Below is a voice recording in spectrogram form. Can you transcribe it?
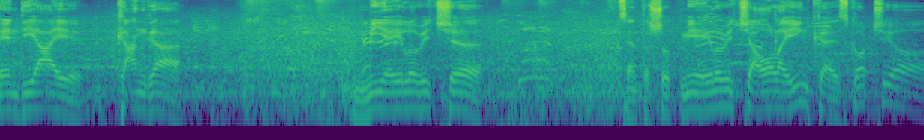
NDI Kanga Mijailović centar šut Mijailovića Ola Inka je skočio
